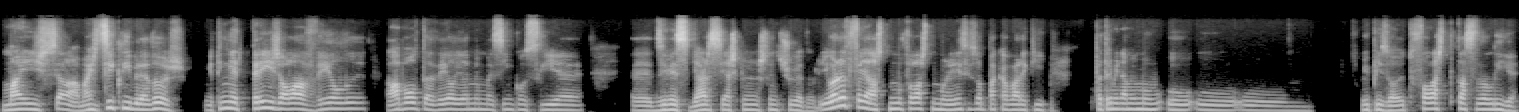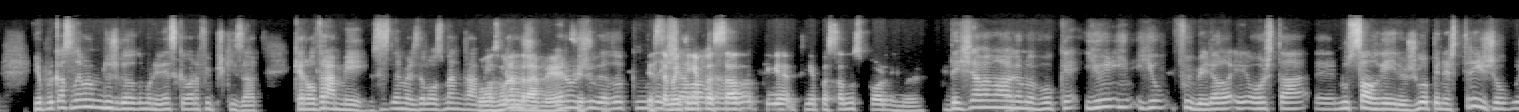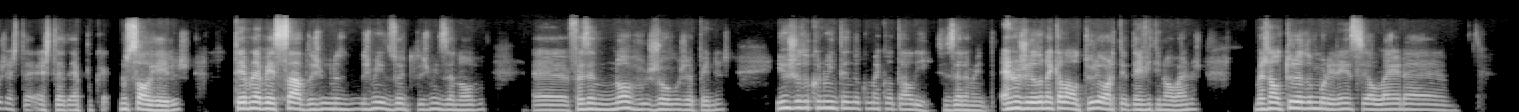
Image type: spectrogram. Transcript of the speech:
mais sei lá, mais desequilibradores, Eu tinha três ao lado dele, à volta dele, e ele mesmo assim conseguia uh, desenvencilhar-se. Acho que é um excelente jogador. E agora falaste, me falaste de Moreirense, só para acabar aqui, para terminar mesmo o, o, o, o episódio, tu falaste de taça da Liga. E eu por acaso lembro-me do jogador do Moreirense que agora fui pesquisar, que era o Dramé. Não sei se lembras dele, Osman Dramé. Osman era, Dramé. Era um sim, jogador que me Esse também tinha passado, tinha, tinha passado no Sporting, não é? Deixava-me água na boca e eu, e eu fui ver, ele hoje está eh, no Salgueiros, jogou apenas três jogos esta, esta época no Salgueiros, teve na BSA 2018, 2019, eh, fazendo nove jogos apenas, e um jogador que eu não entendo como é que ele está ali, sinceramente. Era um jogador naquela altura, o tem 29 anos, mas na altura do Moreirense ele era,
